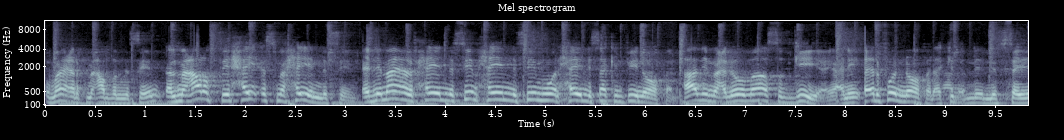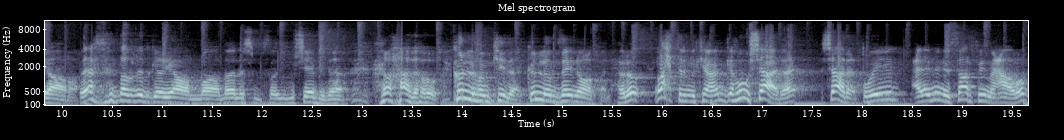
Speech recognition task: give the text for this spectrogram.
وما يعرف معارض النسيم المعارض في حي اسمه حي النسيم. اللي ما يعرف حي النسيم حي النسيم هو الحي اللي ساكن فيه نوفل. هذه معلومة صدقية يعني تعرفون نوفل أكيد اللي اللي في سيارة. طب تقول يا الله ذا إيش وش يبي ذا. هذا هو. كلهم كذا كلهم زي نوفل. حلو؟ رحت المكان هو شارع شارع طويل على يمين ويسار في معارض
